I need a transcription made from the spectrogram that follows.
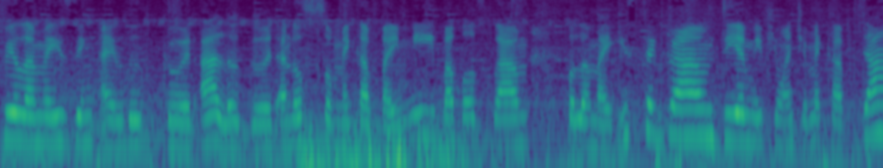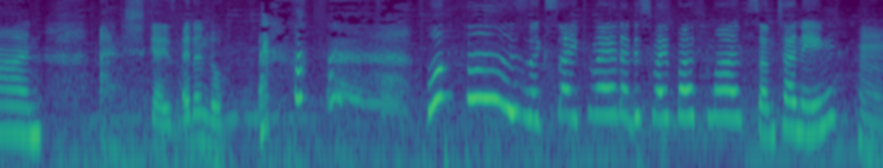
feel amazing. I look good. I look good. And also makeup by me, Bubbles Glam. Follow my Instagram. DM me if you want your makeup done. And guys, I don't know. Woohoo! This excitement and it's my birth month. So I'm turning hmm,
